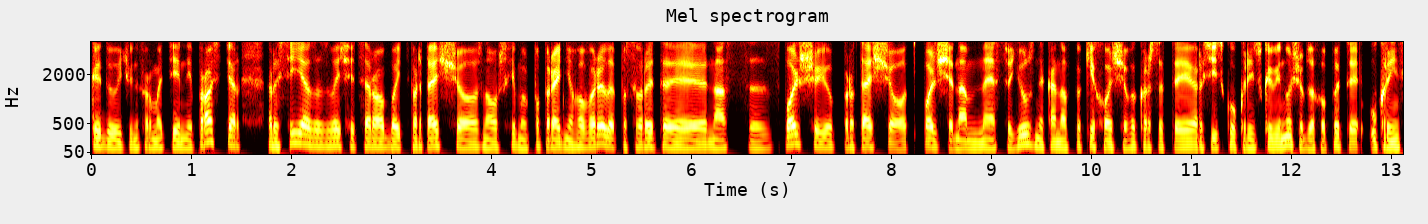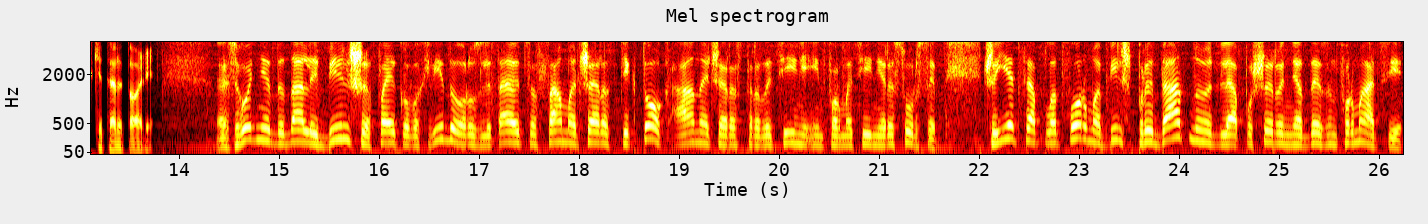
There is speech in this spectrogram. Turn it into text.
кидають в інформаційний простір. Росія зазвичай це робить про те, що знову ж таки ми попередньо говорили, посварити нас з Польщею про те, що от Польща нам не союзник, а навпаки, хоче використати російсько-українську війну, щоб захопити українські території. Е, Сьогодні дедалі більше фейкових відео розлітаються саме через TikTok, а не через традиційні інформаційні ресурси. Чи є ця платформа більш придатною для поширення дезінформації?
